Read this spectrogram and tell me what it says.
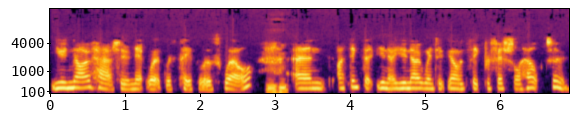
you know how to network with people as well. Mm-hmm. And I think that, you know, you know when to go and seek professional help too.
